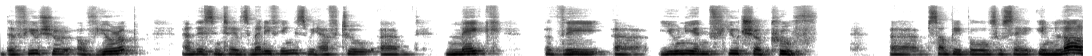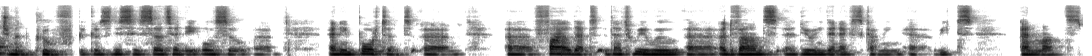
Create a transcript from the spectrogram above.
the future of Europe. And this entails many things. We have to um, make the uh, union future proof. Uh, some people also say enlargement proof, because this is certainly also uh, an important um, file that that we will uh, advance uh, during the next coming weeks and months.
